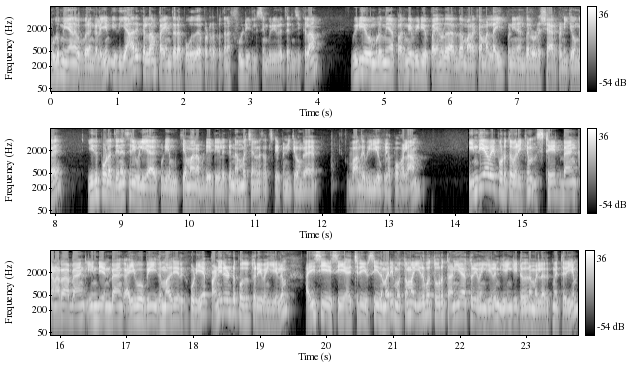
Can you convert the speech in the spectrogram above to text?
முழுமையான விவரங்களையும் இது யாருக்கெல்லாம் பயன் தர போகுது அப்படின்ற பற்றின ஃபுல் டீட்டெயில்ஸும் வீடியோவில் தெரிஞ்சுக்கலாம். வீடியோவை முழுமையாக பாருங்கள் வீடியோ பயனுள்ளதாக இருந்தால் மறக்காமல் லைக் பண்ணி நண்பர்களோட ஷேர் பண்ணிக்கோங்க. இது போல் தினசரி வெளியாகக்கூடிய முக்கியமான அப்டேட்டுகளுக்கு நம்ம சேனலை சப்ஸ்கிரைப் பண்ணிக்கோங்க. வாங்க வீடியோக்குள்ளே போகலாம். இந்தியாவை பொறுத்த வரைக்கும் State Bank Canara Bank Indian Bank IOB இது மாதிரி இருக்கக்கூடிய பனிரெண்டு பொதுத்துறை வங்கியிலும் ஐசிஐசிஐ ஹெச்டிஎஃப்சி இது மாதிரி மொத்தமாக இருபத்தோரு தனியார் துறை வங்கியிலும் இயங்கிட்டு வருது நம்ம எல்லாருக்குமே தெரியும்.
